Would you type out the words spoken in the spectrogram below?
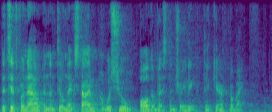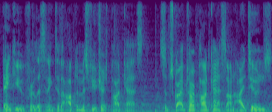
That's it for now, and until next time, I wish you all the best in trading. Take care. Bye bye. Thank you for listening to the Optimus Futures podcast. Subscribe to our podcast on iTunes,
